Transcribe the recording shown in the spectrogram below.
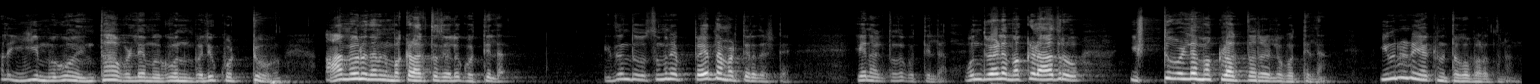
ಅಲ್ಲ, ಈ ಮಗು ಇಂಥ ಒಳ್ಳೆಯ ಮಗುವನ್ನು ಬಲಿ ಕೊಟ್ಟು ಆಮೇಲೂ ನನಗೆ ಮಕ್ಕಳಾಗ್ತದೋ ಎಲ್ಲೋ ಗೊತ್ತಿಲ್ಲ. ಇದೊಂದು ಸುಮ್ಮನೆ ಪ್ರಯತ್ನ ಮಾಡ್ತಿರೋದಷ್ಟೇ. ಏನಾಗ್ತದೋ ಗೊತ್ತಿಲ್ಲ. ಒಂದು ವೇಳೆ ಮಕ್ಕಳಾದರೂ ಇಷ್ಟು ಒಳ್ಳೆ ಮಕ್ಕಳು ಆಗ್ತಾರೋ ಇಲ್ಲೋ ಗೊತ್ತಿಲ್ಲ. ಇವನನ್ನು ಯಾಕೆ ನಾನು ತಗೋಬಾರದು ನಾನು?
